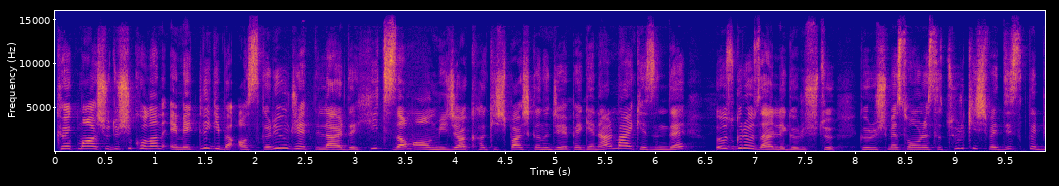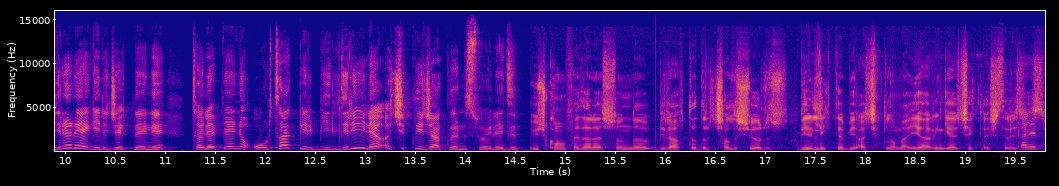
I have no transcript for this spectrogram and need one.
Kök maaşı düşük olan emekli gibi asgari ücretliler de hiç zam almayacak. Hak İş Başkanı CHP Genel Merkezi'nde Özgür Özel'le görüştü. Görüşme sonrası Türk İş ve Disk'le bir araya geleceklerini, taleplerini ortak bir bildiriyle açıklayacaklarını söyledi. Üç konfederasyonda bir haftadır çalışıyoruz. Birlikte bir açıklamayı yarın gerçekleştireceğiz.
